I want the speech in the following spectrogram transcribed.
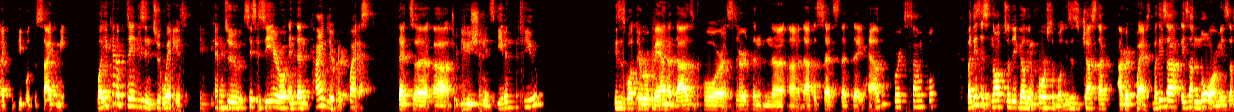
like to people to cite me. Well, you can obtain this in two ways. You can do CC0 and then kindly request that uh, uh, attribution is given to you. This is what Europeana does for certain uh, uh, data sets that they have, for example. But this is not legally enforceable. This is just a, a request. But it's a, it's a norm, it's a,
